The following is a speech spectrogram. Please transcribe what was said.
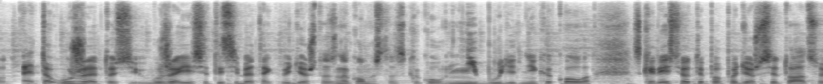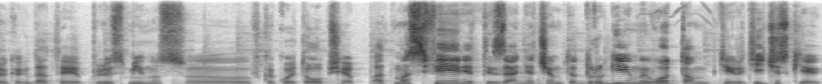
Вот это уже, то есть уже если ты себя так ведешь, то знакомства с какого не будет никакого. Скорее всего, ты попадешь в ситуацию, когда ты плюс-минус э, в какой-то общей атмосфере, ты занят чем-то другим, и вот там теоретически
